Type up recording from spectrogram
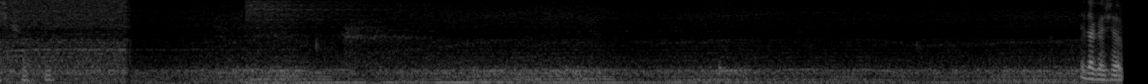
Geçmiş olsun. Evet arkadaşlar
